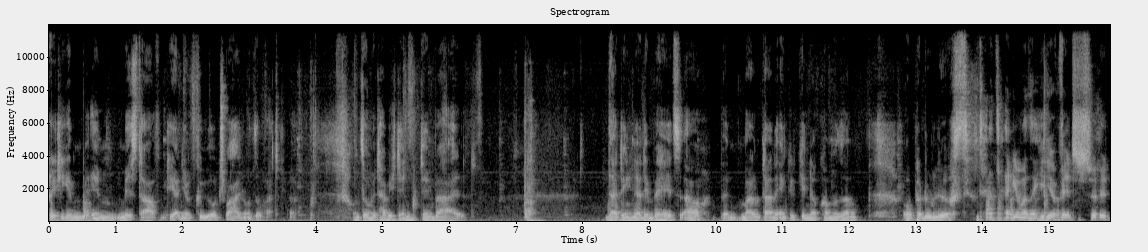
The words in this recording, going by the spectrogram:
Richtig im, im Misthaufen. Die hatten ja Kühe und Schweine und so weiter. Und somit habe ich den, den behalten. Da denke ich, na, den behältst du auch. Wenn mal deine Enkelkinder kommen und sagen, Opa, du lügst. Dann sage ich immer, hier, bitteschön,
